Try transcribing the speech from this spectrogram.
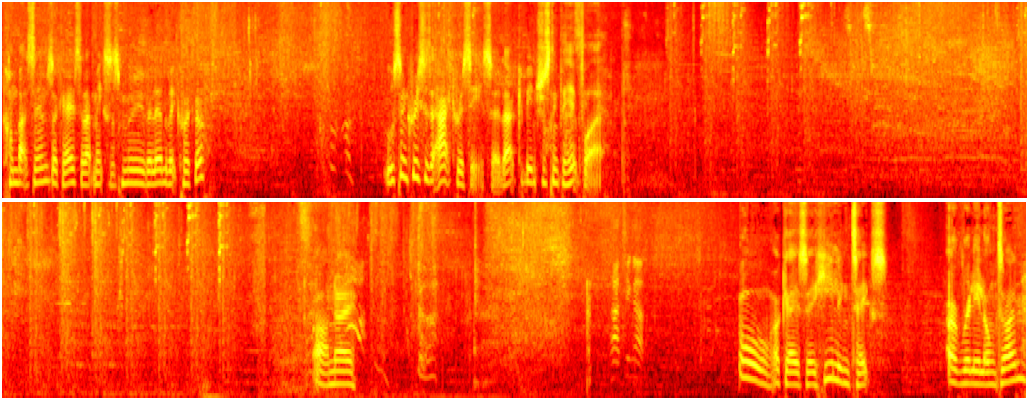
Combat sims, okay, so that makes us move a little bit quicker. Also increases accuracy, so that could be interesting for hipfire. Oh no. Oh, okay, so healing takes a really long time.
